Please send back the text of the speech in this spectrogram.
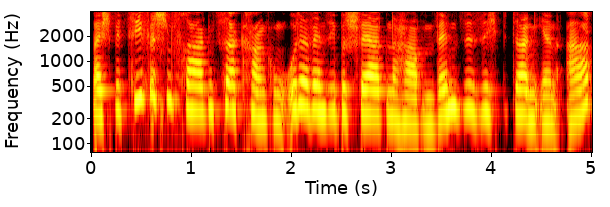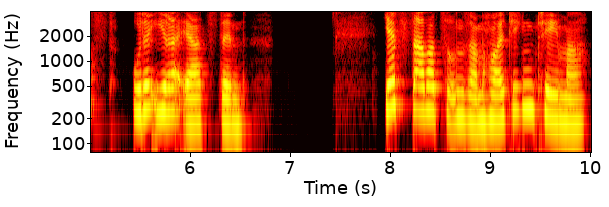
Bei spezifischen Fragen zur Erkrankung oder wenn Sie Beschwerden haben, wenden Sie sich bitte an Ihren Arzt oder Ihre Ärztin. Jetzt aber zu unserem heutigen Thema.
